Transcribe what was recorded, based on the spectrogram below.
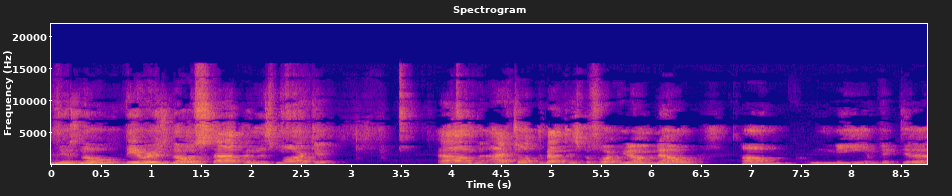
There's no there is no stop in this market. Um, I've talked about this before. If you don't know, Um, me and Vic did a,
